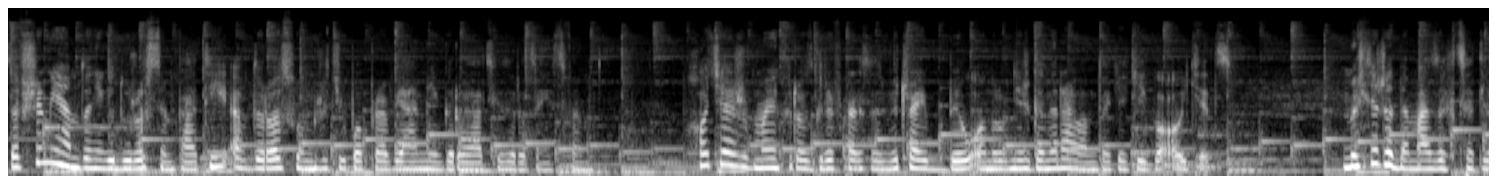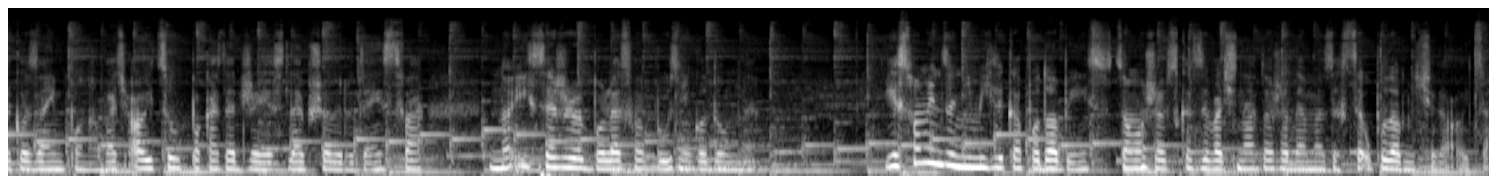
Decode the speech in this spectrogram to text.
Zawsze miałam do niego dużo sympatii, a w dorosłym życiu poprawiałam jego relacje z rodzeństwem. Chociaż w moich rozgrywkach zazwyczaj był on również generałem, tak jak jego ojciec. Myślę, że Damazy chce tylko zaimponować ojcu, pokazać, że jest lepszy od rodzeństwa, no i chce, żeby Bolesław był z niego dumny. Jest pomiędzy nimi kilka podobieństw, co może wskazywać na to, że Damazy chce upodobnić się do ojca.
